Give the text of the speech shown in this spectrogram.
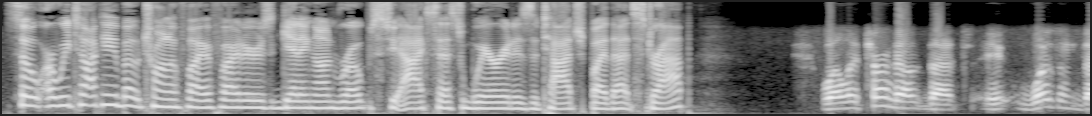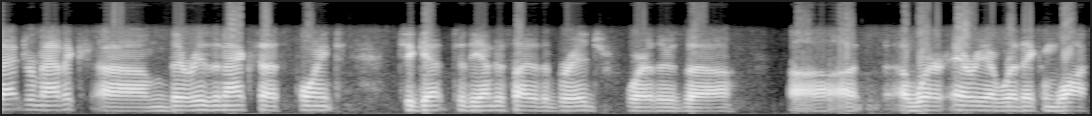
So, are we talking about Toronto firefighters getting on ropes to access where it is attached by that strap? Well, it turned out that it wasn't that dramatic. Um, there is an access point to get to the underside of the bridge where there's a a where area where they can walk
